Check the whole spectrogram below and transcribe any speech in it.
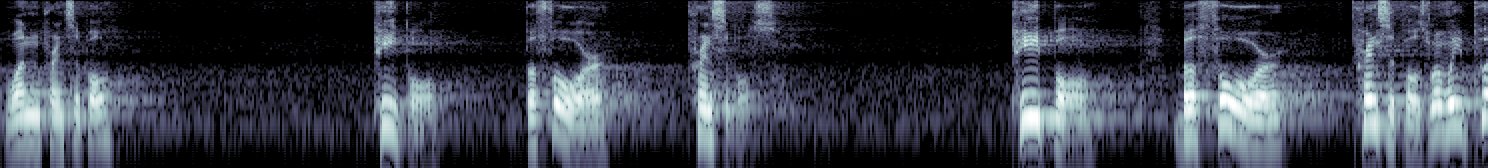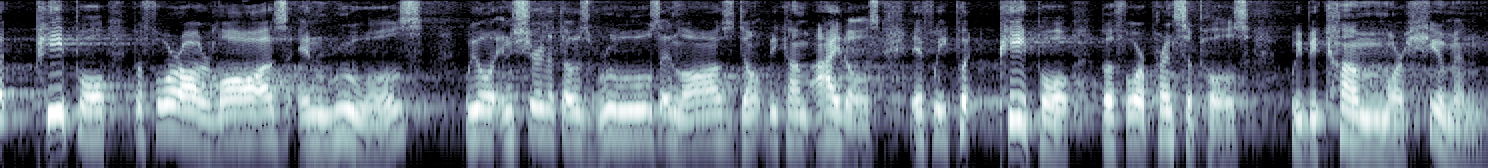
one principle? People before principles. People before principles. When we put people before our laws and rules, we will ensure that those rules and laws don't become idols. If we put people before principles, we become more human.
